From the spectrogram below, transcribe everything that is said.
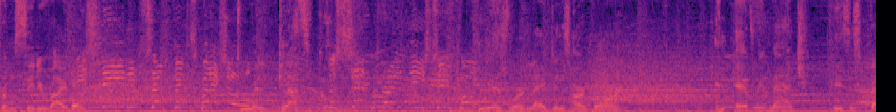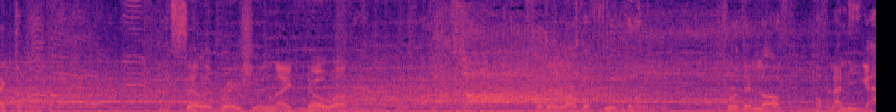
from city He rivals needed something special to El Clásico. to separate these two clubs. Here's where legends are born. And every match is a spectacle. A celebration like no other. For the love of football. For the love of La Liga.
